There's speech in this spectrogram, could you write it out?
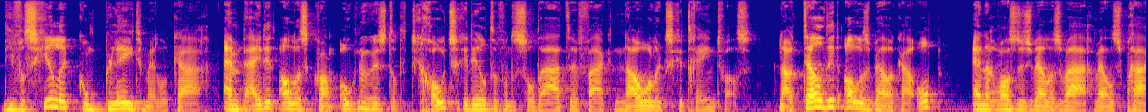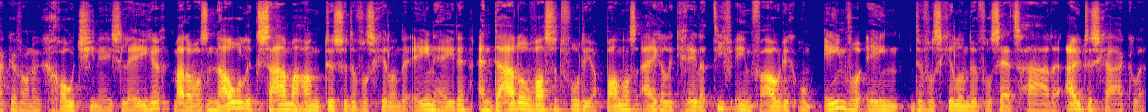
die verschillen compleet met elkaar. En bij dit alles kwam ook nog eens dat het grootste gedeelte van de soldaten vaak nauwelijks getraind was. Nou, tel dit alles bij elkaar op en er was dus weliswaar wel sprake van een groot Chinees leger, maar er was nauwelijks samenhang tussen de verschillende eenheden en daardoor was het voor de Japanners eigenlijk relatief eenvoudig om één voor één de verschillende verzetshaarden uit te schakelen.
